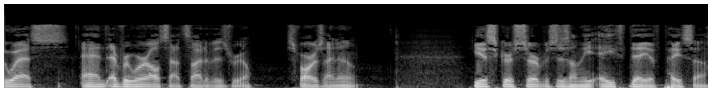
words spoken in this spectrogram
U.S. and everywhere else outside of Israel, as far as I know. Yizkor services on the eighth day of Pesach.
